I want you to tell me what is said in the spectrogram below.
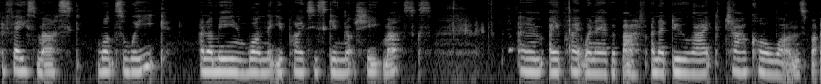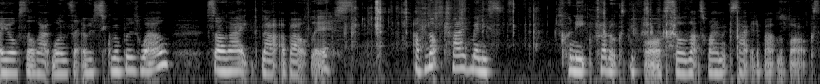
a face mask once a week and I mean one that you apply to your skin not sheet masks. Um, I apply it when I have a bath and I do like charcoal ones but I also like ones that are a scrub as well. So I like that about this. I've not tried many Clinique products before so that's why I'm excited about the box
